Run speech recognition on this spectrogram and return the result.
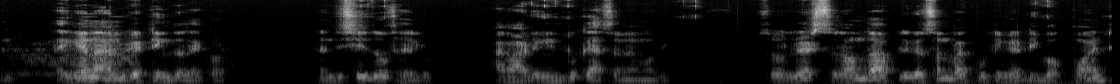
And again i am getting the record. And this is the value. I am adding into cache memory. So let's run the application by putting a debug point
